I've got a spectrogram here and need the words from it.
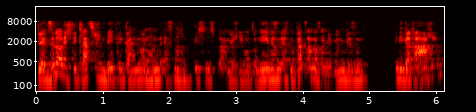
wir sind auch nicht den klassischen Weg gegangen und haben erstmal so einen Businessplan geschrieben und so. Nee, wir sind erstmal ganz anders angegangen. Wir sind in die Garage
